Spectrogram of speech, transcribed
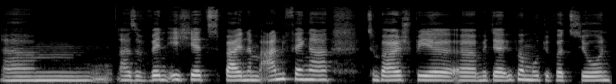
Ähm, also wenn ich jetzt bei einem Anfänger zum Beispiel äh, mit der Übermotivation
